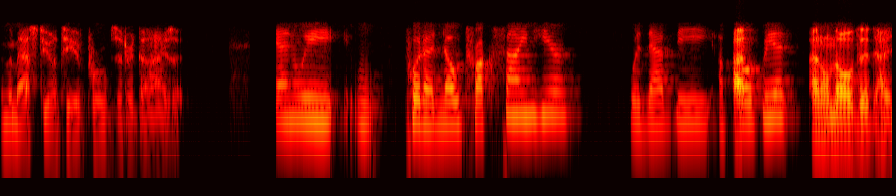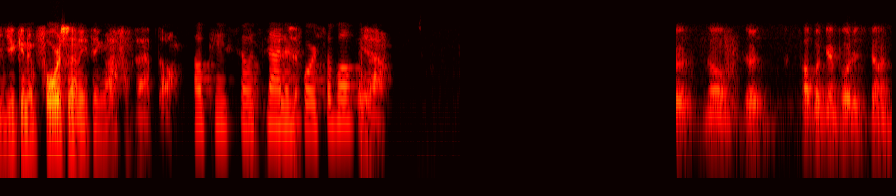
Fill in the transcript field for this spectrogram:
and the Mass DOT approves it or denies it. Can we put a no truck sign here? Would that be appropriate? I don't know that uh, you can enforce anything off of that, though. Okay, so it's not Is it- enforceable? Yeah. Uh, No, the public input is done.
